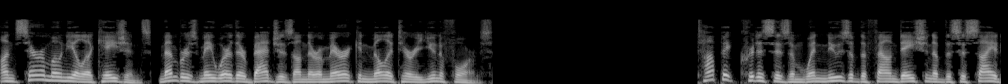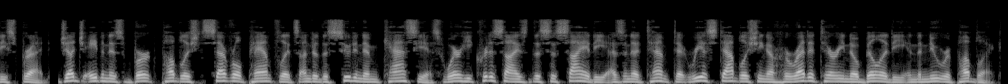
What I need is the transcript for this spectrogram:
On ceremonial occasions, members may wear their badges on their American military uniforms. Topic criticism When news of the foundation of the society spread, Judge Aedanus Burke published several pamphlets under the pseudonym Cassius where he criticized the society as an attempt at re-establishing a hereditary nobility in the new republic.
